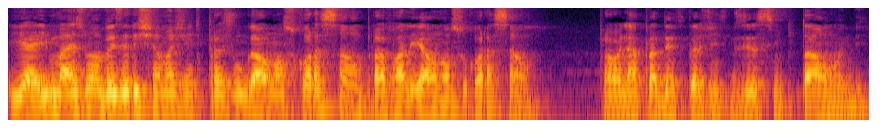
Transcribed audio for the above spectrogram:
E aí, mais uma vez, ele chama a gente para julgar o nosso coração, para avaliar o nosso coração, para olhar para dentro da gente e dizer assim: tu tá onde?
